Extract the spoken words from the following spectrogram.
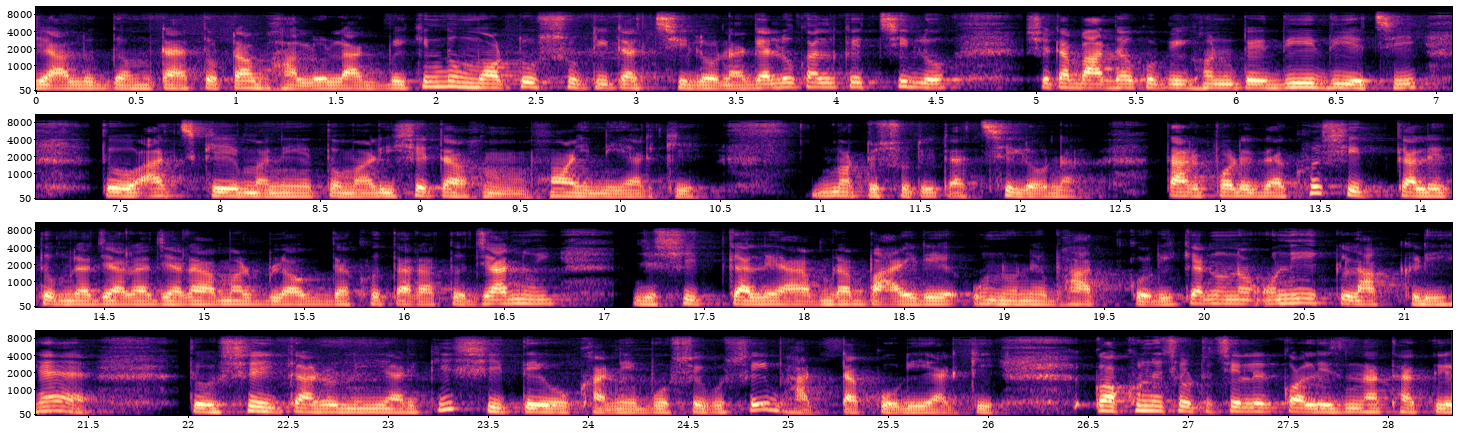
যে আলুর দমটা এতটা ভালো লাগবে, কিন্তু মটরশুঁটিটা ছিল না গেল কালকে ছিল, সেটা বাঁধাকপি ঘন্টে দিয়ে দিয়েছি। তো আজকে মানে তোমারই সেটা হয়নি আর কি, মটরশুঁটিটা ছিল না। তারপরে দেখো শীতকালে তোমরা যারা যারা আমার ব্লগ দেখো তারা তো জানোই যে শীতকালে আমরা বাইরে উনুনে ভাত করি, কেননা অনেক লাকড়ি হ্যাঁ? তো সেই কারণেই আর কি শীতে ওখানে বসে, বসেই ভাতটা করি আর কি। কখনো ছোট ছেলের কলেজ না থাকলে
